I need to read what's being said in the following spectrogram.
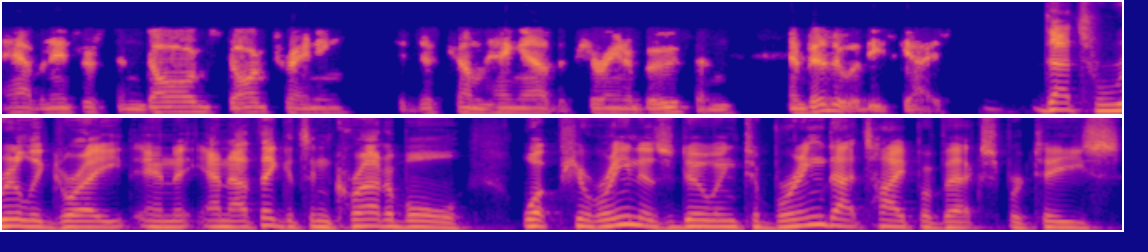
have an interest in dogs, dog training, to just come hang out at the Purina booth and, and visit with these guys. That's really great. And, and I think it's incredible what Purina is doing to bring that type of expertise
